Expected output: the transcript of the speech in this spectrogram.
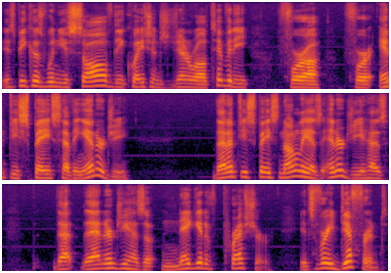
is because when you solve the equations of general relativity for a for empty space having energy, that empty space not only has energy, it has that, that energy has a negative pressure. It's very different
